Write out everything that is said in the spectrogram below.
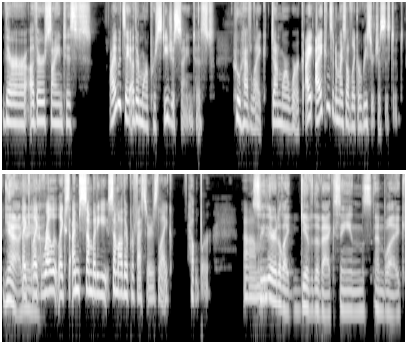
There are other scientists, I would say, other more prestigious scientists who have like done more work. I, I consider myself like a research assistant Yeah, like yeah, like yeah. rel- like I'm somebody some other professor's like helper. Um, so you're there to like give the vaccines and like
